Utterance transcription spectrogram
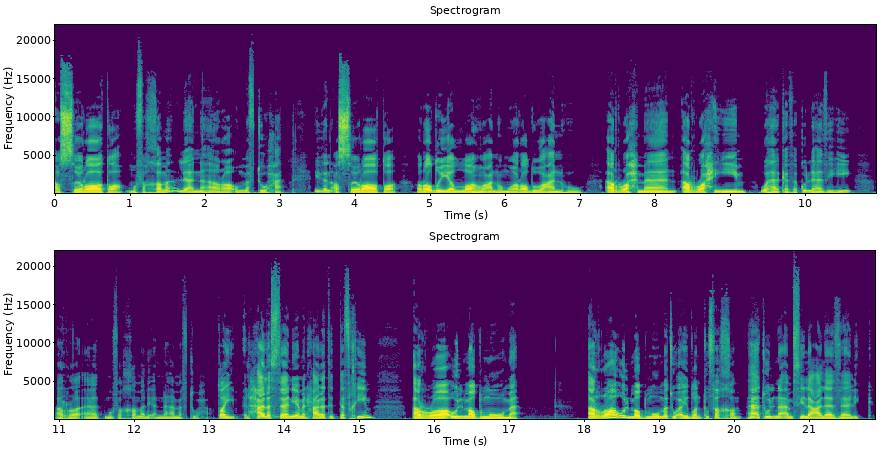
الصراط مفخمة؟ لأنها راء مفتوحة. اذا الصراط رضي الله عنهم ورضوا عنه. الرحمن الرحيم. وهكذا. كل هذه الراءات مفخمة لأنها مفتوحة. طيب. الحالة الثانية من حالات التفخيم. الراء المضمومة. الراء المضمومة أيضا تفخم. هاتوا لنا أمثلة على ذلك.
